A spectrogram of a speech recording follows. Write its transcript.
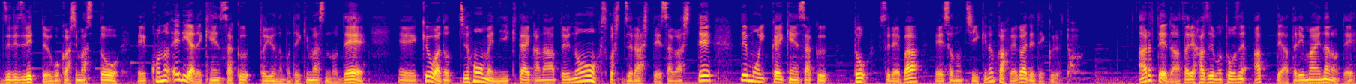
ずりずりっと動かしますと、えこのエリアで検索というのもできますので、えー今日はどっちの方面に行きたいかなというのを少しずらして探して、で、もう一回検索とすれば、えーその地域のカフェが出てくると。ある程度当たり外れも当然あって当たり前なので、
